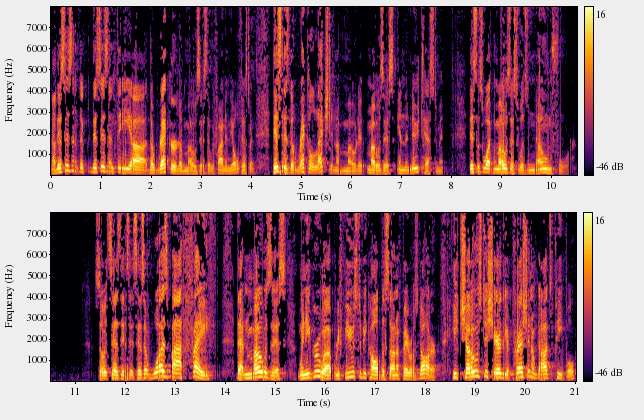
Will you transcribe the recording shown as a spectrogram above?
Now, this isn't the this isn't the uh, the record of Moses that we find in the Old Testament. This is the recollection of Moses in the New Testament. This is what Moses was known for. So it says this it says, It was by faith that Moses, when he grew up, refused to be called the son of Pharaoh's daughter. He chose to share the oppression of God's people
